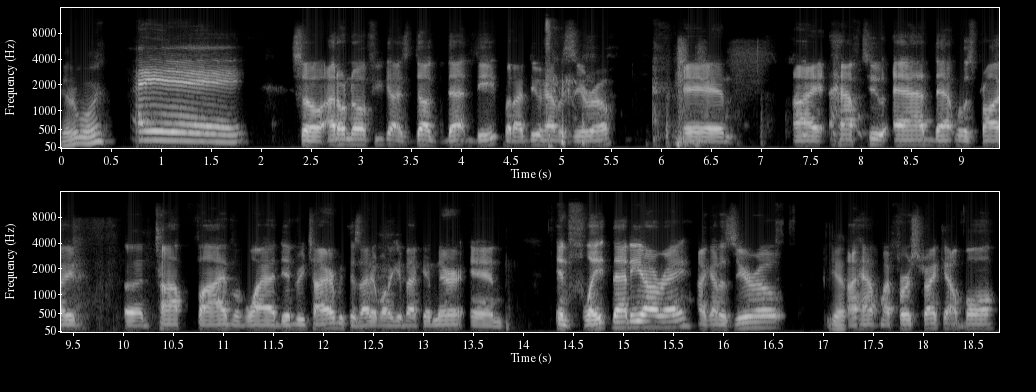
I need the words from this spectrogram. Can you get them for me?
Get it, boy. Hey. So I don't know if you guys dug that deep, but I do have a zero. And I have to add that was probably a top five of why I did retire because I didn't want to get back in there and inflate that ERA. I got a zero. Yep. I have my first strikeout ball.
